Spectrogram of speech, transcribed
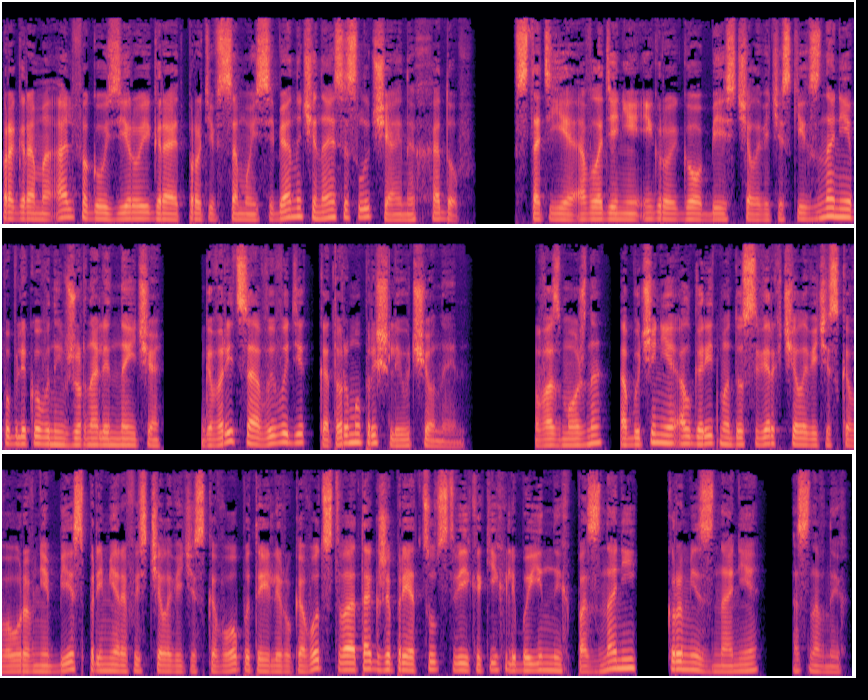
Программа AlphaGo Zero играет против самой себя, начиная со случайных ходов. В статье о владении игрой Go без человеческих знаний, опубликованной в журнале Nature, говорится о выводе, к которому пришли ученые. Возможно, обучение алгоритма до сверхчеловеческого уровня без примеров из человеческого опыта или руководства, а также при отсутствии каких-либо иных познаний, кроме знания основных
